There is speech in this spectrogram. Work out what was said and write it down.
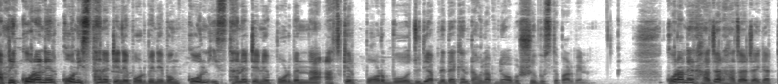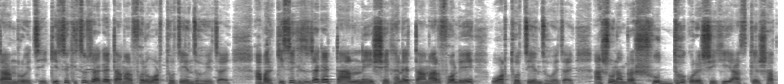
আপনি কোরআনের কোন স্থানে টেনে পড়বেন এবং কোন স্থানে টেনে পড়বেন না, আজকের পর্ব যদি আপনি দেখেন তাহলে আপনি অবশ্যই বুঝতে পারবেন। কোরআনের হাজার হাজার জায়গায় টান রয়েছে। কিছু কিছু জায়গায় টানার ফলে অর্থ চেঞ্জ হয়ে যায়। আবার কিছু কিছু জায়গায় টান নেই, সেখানে টানার ফলে অর্থ চেঞ্জ হয়ে যায়। আসুন আমরা শুদ্ধ করে শিখি আজকের সাত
